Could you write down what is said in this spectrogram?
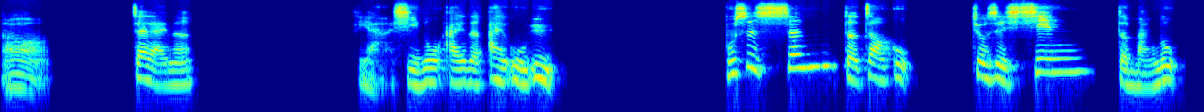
啊，再来呢，哎呀，喜怒哀乐爱物欲，不是身的照顾，就是心的忙碌。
